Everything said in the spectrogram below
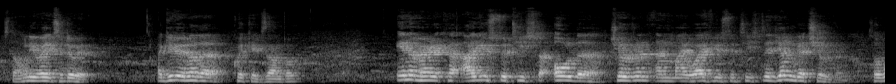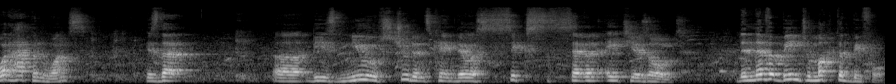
It's the only way to do it. I'll give you another quick example. In America, I used to teach the older children, and my wife used to teach the younger children. So, what happened once is that uh, these new students came, they were six, seven, eight years old. They'd never been to Maktab before.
